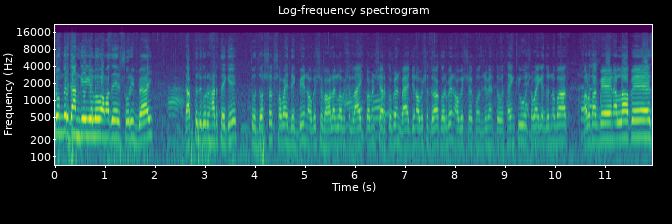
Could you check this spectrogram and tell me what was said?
সুন্দর গান গেয়ে গেল আমাদের শরীফ ভাই গাবতলি গরুর হাট থেকে। তো দর্শক সবাই দেখবেন। অবশ্যই ভালো লাগলে অবশ্যই লাইক কমেন্ট শেয়ার করবেন। ভাইয়ের জন্য অবশ্যই দোয়া করবেন। অবশ্যই খোঁজ নেবেন। তো থ্যাংক ইউ সবাইকে ধন্যবাদ। ভালো থাকবেন। আল্লাহ হাফেজ।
